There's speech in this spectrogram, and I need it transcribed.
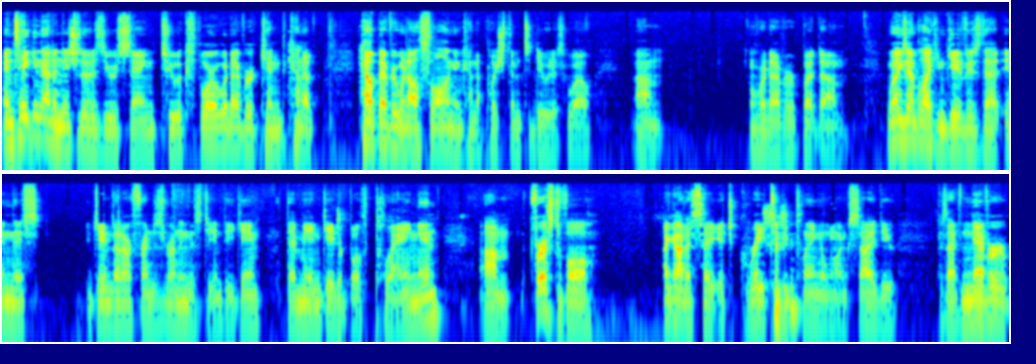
And taking that initiative, as you were saying, to explore whatever can kind of help everyone else along and kind of push them to do it as well, um, or whatever. But um, one example I can give is that in this game that our friend is running, this D and D game that me and Gabe are both playing in. Um, first of all, I gotta say it's great to be playing alongside you because I've never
